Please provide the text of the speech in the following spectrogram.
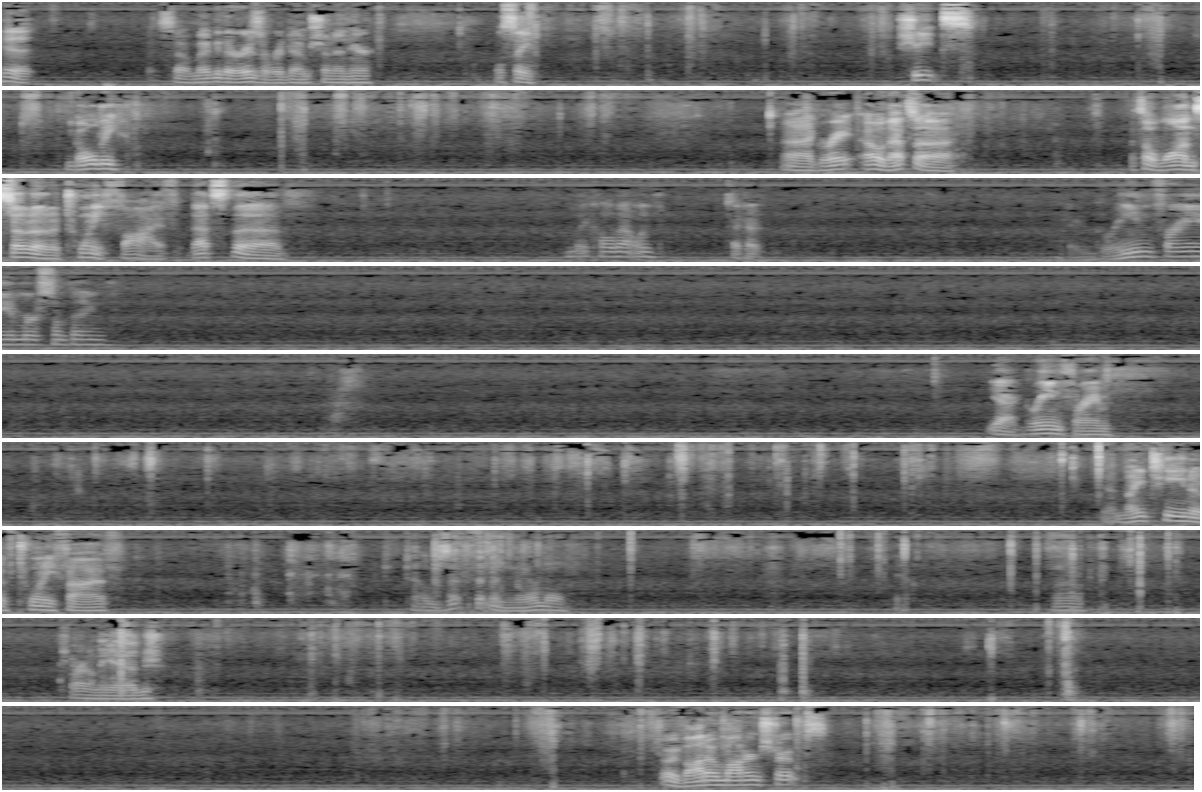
hit, so maybe there is a redemption in here. We'll see. Sheets. Goldie. Uh, great. Oh, that's a that's a Juan Soto to 25. That's the what do they call that one? It's like a, like a green frame or something. Yeah, green frame. Yeah, 19 of 25. Now, does that fit in a normal? Yeah. Well, it's right on the edge. Joey Votto Modern Strokes.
